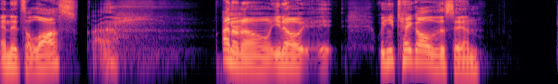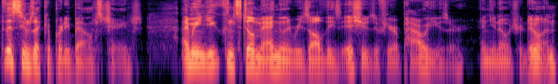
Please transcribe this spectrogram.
And it's a loss. I don't know. You know, it, when you take all of this in, this seems like a pretty balanced change. I mean, you can still manually resolve these issues if you're a power user and you know what you're doing.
